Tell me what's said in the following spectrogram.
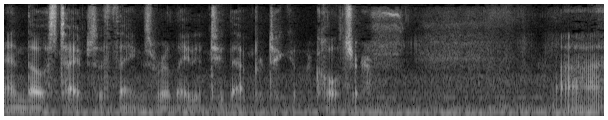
and those types of things related to that particular culture. Uh,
